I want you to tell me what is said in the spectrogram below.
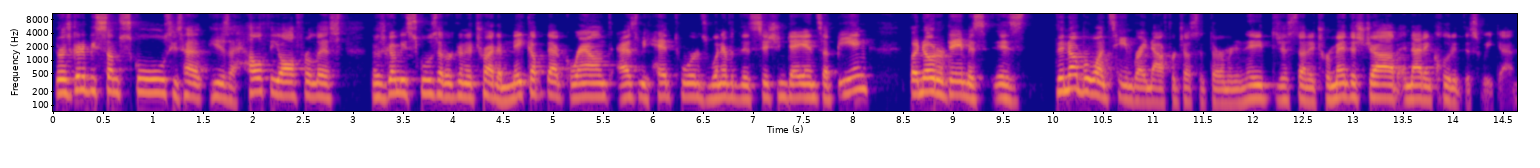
there's going to be some schools he's had he has a healthy offer list. There's going to be schools that are going to try to make up that ground as we head towards whenever the decision day ends up being. But Notre Dame is is the number one team right now for Justin Thurman, and he just done a tremendous job, and that included this weekend.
